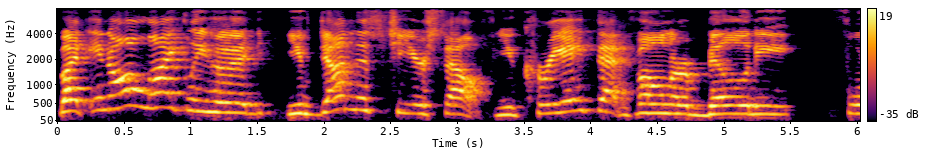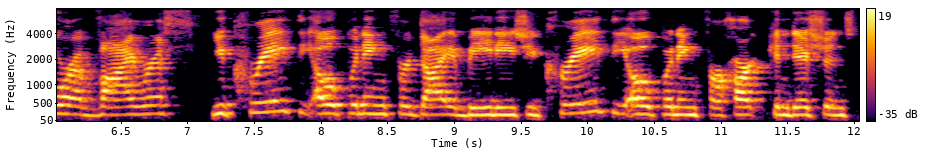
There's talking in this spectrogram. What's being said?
But in all likelihood, you've done this to yourself. You create that vulnerability for a virus. You create the opening for diabetes. You create the opening for heart conditions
